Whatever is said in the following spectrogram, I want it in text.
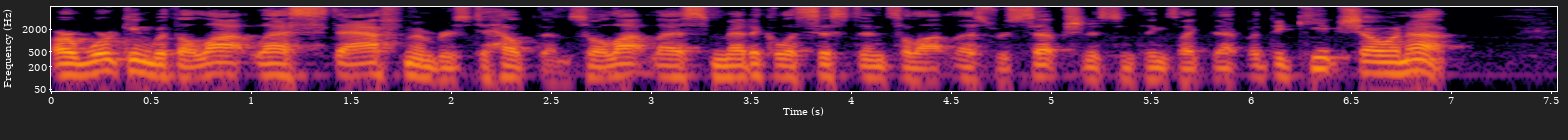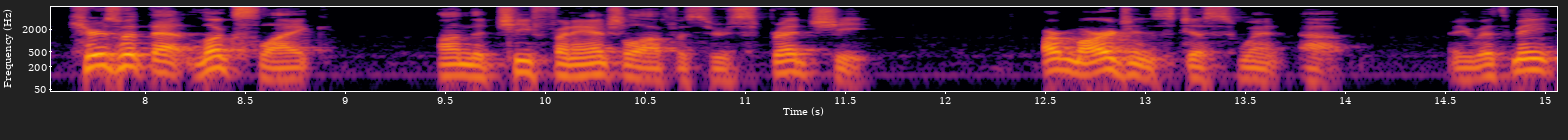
are working with a lot less staff members to help them. So a lot less medical assistants, a lot less receptionists and things like that. But they keep showing up. Here's what that looks like on the chief financial officer's spreadsheet. Our margins just went up. Are you with me?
